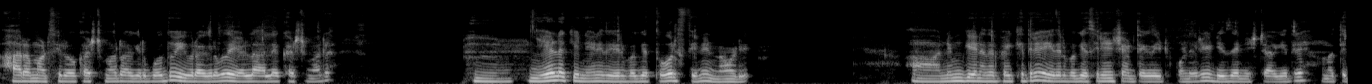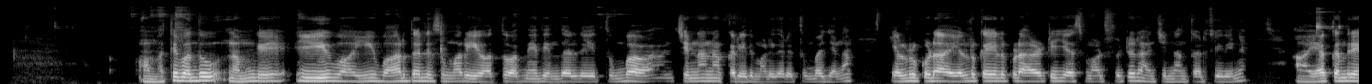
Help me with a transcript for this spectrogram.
ಹಾರ ಮಾಡಿಸಿರೋ ಕಸ್ಟಮರ್ ಆಗಿರ್ಬೋದು ಇವರಾಗಿರ್ಬೋದು ಎಲ್ಲ ಅಲ್ಲೇ ಕಸ್ಟಮರ್ ಹೇಳಕ್ಕೆ ಇನ್ನೇನಿದೆ ಇದ್ರ ಬಗ್ಗೆ ತೋರಿಸ್ತೀನಿ ನೋಡಿ. ನಿಮ್ಗೆ ಏನಾದ್ರು ಬೇಕಿದ್ರೆ ಇದ್ರ ಬಗ್ಗೆ ಸ್ಕ್ರೀನ್ ಶಾಟ್ ತೆಗೆದು ಇಟ್ಕೊಂಡಿರಿ ಡಿಸೈನ್ ಇಷ್ಟ ಆಗಿದ್ರೆ ಮತ್ತೆ ಮತ್ತೆ ಬಂದು ನಮಗೆ ಈ ವಾ, ಈ ವಾರದಲ್ಲಿ ಸುಮಾರು ಈ ಹತ್ತು, ಹದಿನೈದು ದಿನದಲ್ಲಿ ತುಂಬಾ ಚಿನ್ನನ ಖರೀದಿ ಮಾಡಿದ್ದಾರೆ ತುಂಬಾ ಜನ. ಎಲ್ಲರೂ ಕೂಡ ಎಲ್ಲರ ಕೈಯಲ್ಲೂ ಕೂಡ ಆರ್ ಟಿ ಜಿ ಎಸ್ ಮಾಡಿಸ್ಬಿಟ್ಟು ನಾನು ಚಿನ್ನ ತರಿಸಿದ್ದೀನಿ. ಯಾಕಂದ್ರೆ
